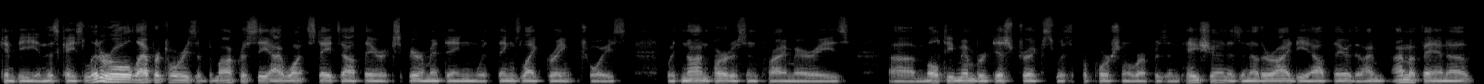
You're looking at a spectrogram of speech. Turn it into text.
can be, in this case, literal laboratories of democracy. I want states out there experimenting with things like ranked choice, with nonpartisan primaries, uh, multi-member districts with proportional representation is another idea out there that I'm I'm a fan of.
